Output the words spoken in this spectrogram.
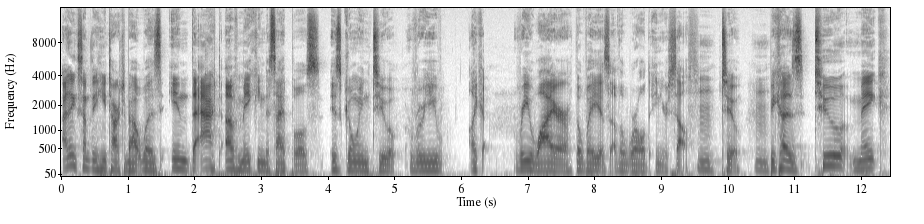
I think something he talked about was in the act of making disciples is going to re like rewire the ways of the world in yourself Mm. too. Mm. Because to make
